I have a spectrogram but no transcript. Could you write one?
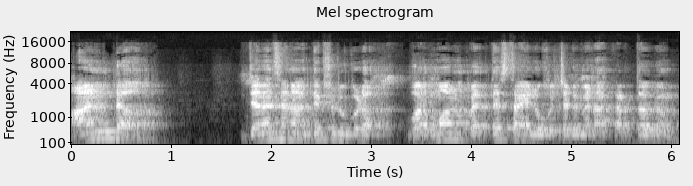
అండ్ జనసేన అధ్యక్షుడు కూడా వర్మను పెద్ద స్థాయిలో ఉంచడమే నా కర్తవ్యం.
